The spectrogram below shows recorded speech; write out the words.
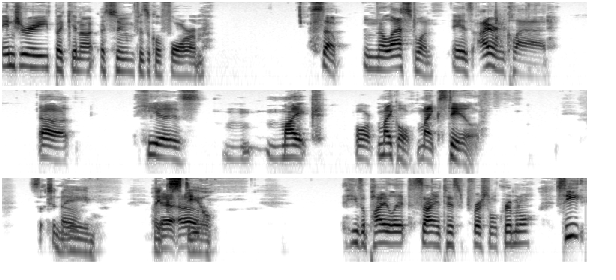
injury, but cannot assume physical form. So, and the last one is Ironclad. Uh, he is Mike or Michael Mike Steel. Such a name. like yeah, uh, Steel. He's a pilot, scientist, professional criminal. See,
